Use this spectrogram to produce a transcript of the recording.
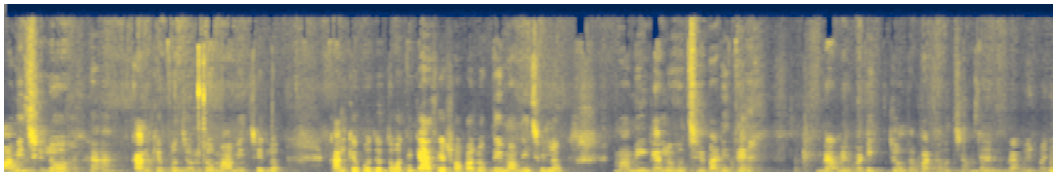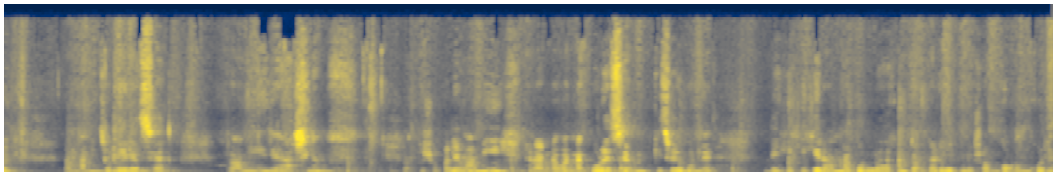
মামি ছিল হ্যাঁ, কালকে পর্যন্ত মামি ছিল। কালকে পর্যন্ত বলতে কি আজকে সকাল অবধি মামি ছিল। মামি গেল হচ্ছে বাড়িতে গ্রামের বাড়ি জলদাপাটা হচ্ছে আমাদের গ্রামের বাড়ি। মামি চলে গেছে তো আমি এই যে আসলাম। তো সকালে মামি রান্না বান্না করেছে কিছুই বলে দেখি কী কী রান্না করল এখন তরকারি এগুলো সব গরম করে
